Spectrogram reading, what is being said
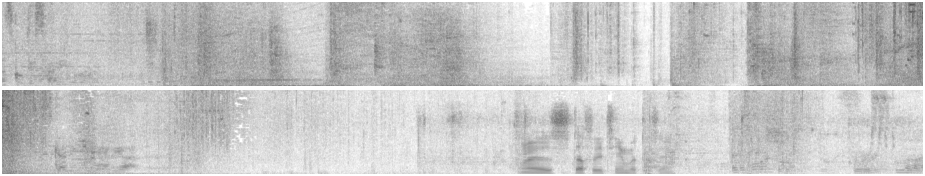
Let's go this way. Scanning. There's definitely a team with the team. First blood.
